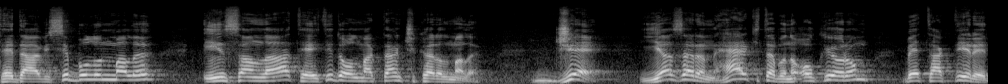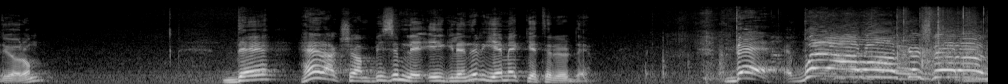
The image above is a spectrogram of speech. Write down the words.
tedavisi bulunmalı, insanlığa tehdit olmaktan çıkarılmalı. C. Yazarın her kitabını okuyorum ve takdir ediyorum. D. Her akşam bizimle ilgilenir, yemek getirirdi. B. Bravo! Alkışlıyoruz.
